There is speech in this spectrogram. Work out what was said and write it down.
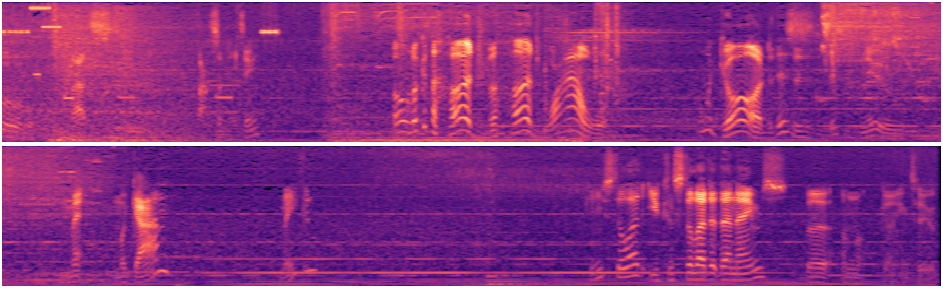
Ooh, that's fascinating. Oh, look at the HUD! The HUD! Wow! Oh my god, this is this is new. Me Magan? Megan? Can you still edit? You can still edit their names, but I'm not going to.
